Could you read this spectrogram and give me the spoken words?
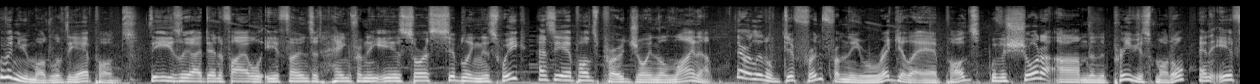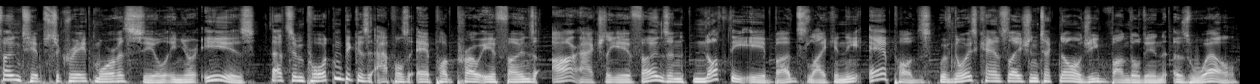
with a new model of the AirPods. The easily identifiable earphones that hang from the ears saw a sibling this week as the AirPods Pro joined the lineup. They're a little different from the regular AirPods, with a shorter arm than the previous model and earphone tips to create more of a seal in your ears. That's important because Apple's AirPod Pro earphones are actually earphones and not the earbuds like in the AirPods, with noise cancellation technology bundled in as well.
